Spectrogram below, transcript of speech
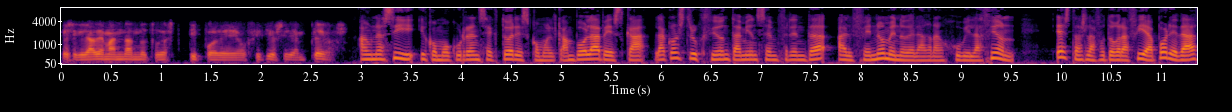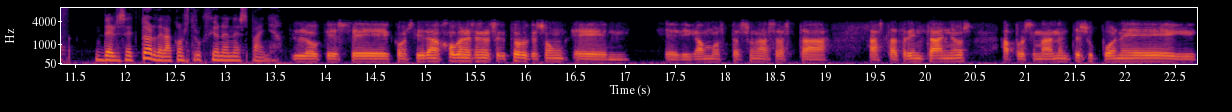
que seguirá demandando todo este tipo de oficios y de empleos. Aún así, y como ocurre en sectores como el campo o la pesca, la construcción también se enfrenta al fenómeno de la gran jubilación. Esta es la fotografía por edad del sector de la construcción en España. Lo que se consideran jóvenes en el sector, que son, eh, eh, digamos, personas hasta, hasta 30 años, aproximadamente supone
